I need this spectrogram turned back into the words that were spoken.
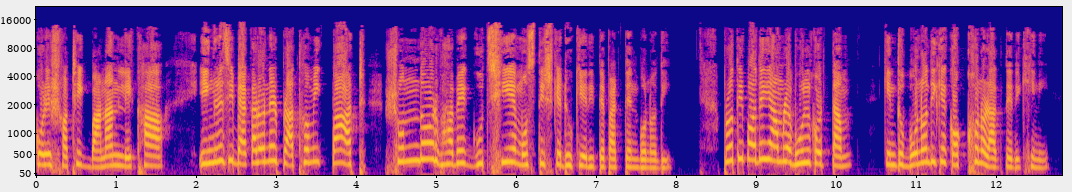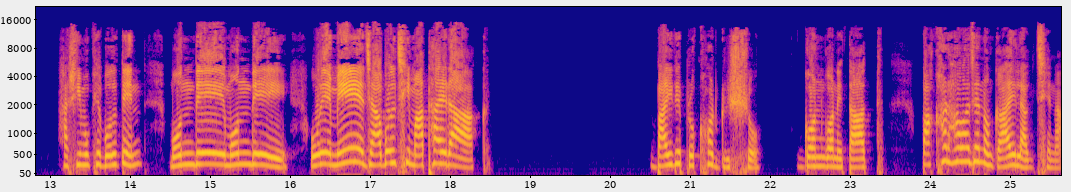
করে সঠিক বানান লেখা, ইংরেজি ব্যাকরণের প্রাথমিক পাঠ সুন্দরভাবে গুছিয়ে মস্তিষ্কে ঢুকিয়ে দিতে পারতেন বনদি। প্রতি পদেই আমরা ভুল করতাম, কিন্তু বনদিকে কখনো রাখতে দেখিনি। হাসি মুখে বলতেন, মন্দে মন্দে, ওরে মেয়ে, যা বলছি মাথায় রাখ। বাইরে প্রখর গ্রীষ্ম, গনগনে তাত, পাখার হাওয়া যেন গায়ে লাগছে না।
